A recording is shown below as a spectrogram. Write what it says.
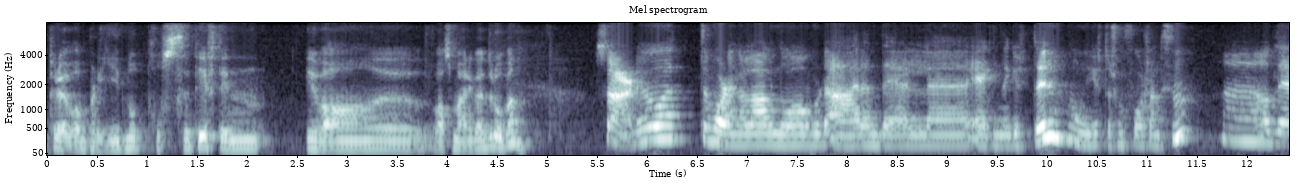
prøve å bli noe positivt inn i hva, hva som er i garderoben. Så er det jo et Vålerenga-lag nå hvor det er en del eh, egne gutter, unge gutter som får sjansen. Eh, og det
